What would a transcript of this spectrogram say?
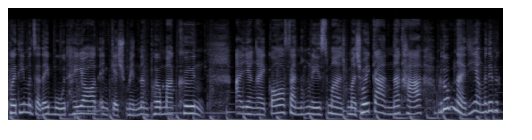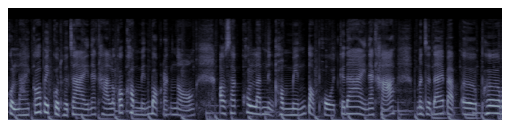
เพื่อที่มันจะได้บูทให้ยอด engagement มันเพิ่มมากขึ้นอะยังไงก็แฟนน้องลิสมามาช่วยกันนะคะ รูปไหนที่ยังไม่ได้ไปกดไลค์ก็ไปกดหัวใจนะคะ แล้วก็คอมเมนต์บอกรักน้อง เอาสักคนละหนึ่งคอมเมนต์ต่อโพสต์ก็ได้นะคะ มันจะได้แบบเออเพิ่ม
